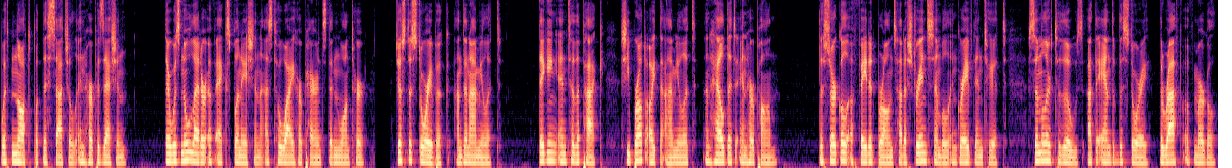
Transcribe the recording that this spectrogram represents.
with naught but this satchel in her possession. There was no letter of explanation as to why her parents didn't want her, just a storybook and an amulet. Digging into the pack, she brought out the amulet and held it in her palm. The circle of faded bronze had a strange symbol engraved into it, similar to those at the end of the story, the Wrath of Murgle,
